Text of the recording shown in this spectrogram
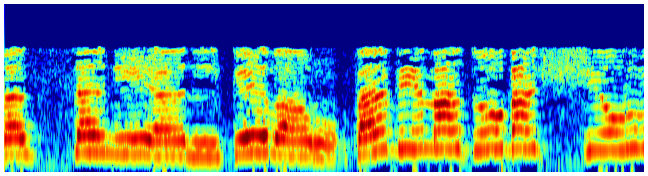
مسني الكبر فبم تبشرون؟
